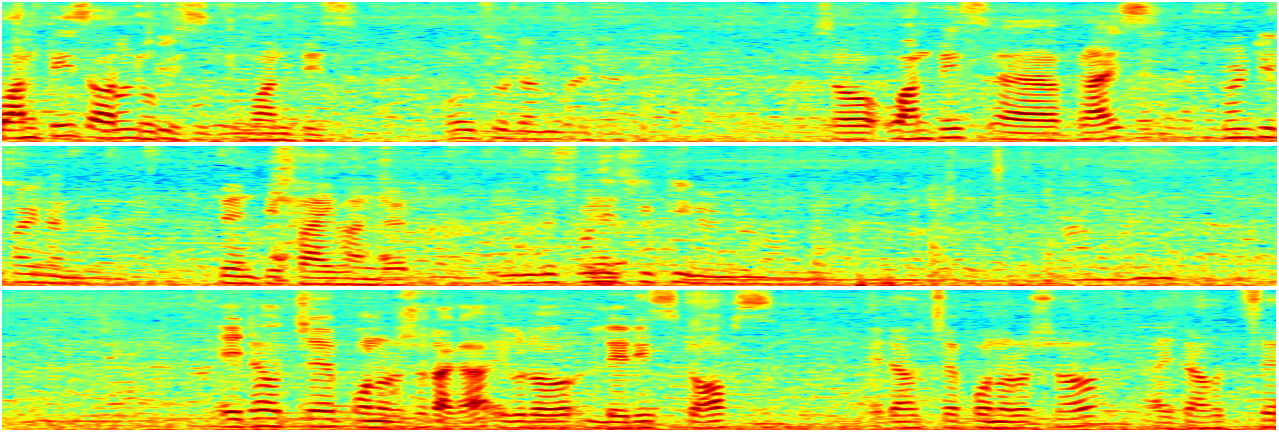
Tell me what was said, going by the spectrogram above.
one piece or One piece. Also done by. So one piece price Twenty five hundred. Twenty five hundred And this one is fifteen hundred only. এটা হচ্ছে পনেরোশো টাকা। এগুলো লেডিস টপস এটা হচ্ছে পনেরোশো এটা হচ্ছে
